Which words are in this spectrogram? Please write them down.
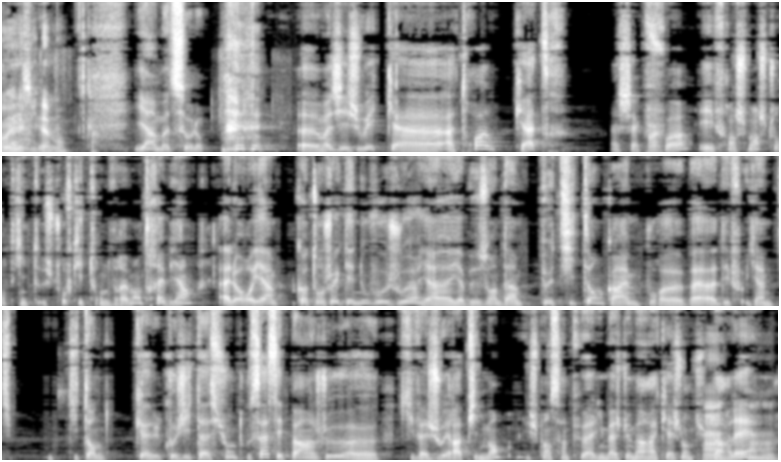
ouais, évidemment. Il y a un mode solo. euh, moi, j'ai joué qu'à à trois ou quatre à chaque Ouais. fois et franchement je trouve qu'il je trouve qu'il tourne vraiment très bien alors il y a un- quand on joue avec des nouveaux joueurs il y a, il y a besoin d'un petit temps quand même pour euh, bah, des fois il y a un petit petit temps de cogitation tout ça c'est pas un jeu euh, qui va jouer rapidement. Et je pense un peu à l'image de Marrakech dont tu parlais mmh.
